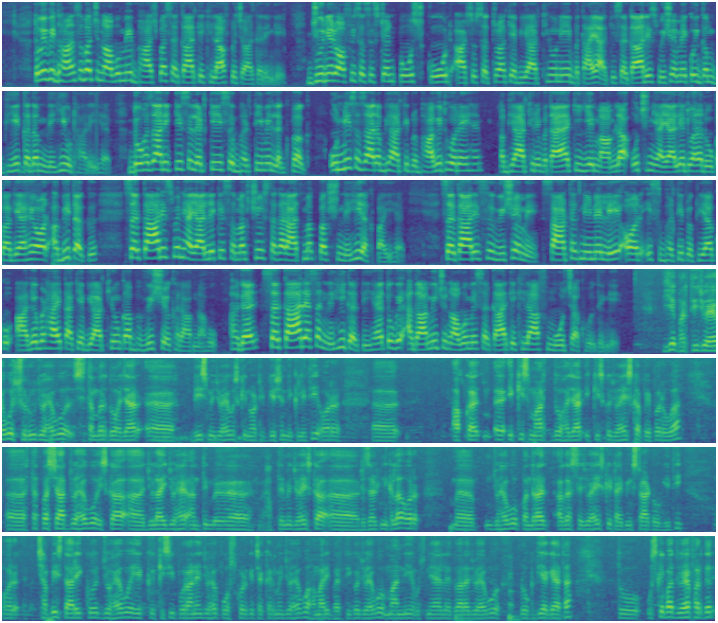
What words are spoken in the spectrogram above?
तो वे विधानसभा चुनावों में भाजपा सरकार के खिलाफ प्रचार करेंगे। Junior office assistant post code 817 के अभ्यर्थियों ने बताया कि सरकार इस विषय में कोई गंभीर कदम नहीं उठा रही है। 2021 से लटकी इस भर्ती में लगभग उन्नीस हज़ार अभ्यर्थी प्रभावित हो रहे हैं। अभ्यर्थियों ने बताया कि ये मामला उच्च न्यायालय द्वारा रोका गया है और अभी तक सरकार इसमें न्यायालय के समक्ष सकारात्मक पक्ष नहीं रख पाई है। सरकार इस विषय में सार्थक निर्णय ले और इस भर्ती प्रक्रिया को आगे बढ़ाए ताकि अभ्यर्थियों का भविष्य खराब ना हो। अगर सरकार ऐसा नहीं करती है तो वे आगामी चुनावों में सरकार के खिलाफ मोर्चा खोल देंगे। ये भर्ती जो है, वो शुरू जो है, वो सितंबर 2020 में जो है, उसकी नोटिफिकेशन निकली थी और आपका 21 मार्च 2021 को जो है इसका पेपर हुआ तत्पश्चात जो है वो इसका जुलाई जो है अंतिम हफ़्ते में जो है इसका रिज़ल्ट निकला और जो है वो 15 अगस्त से जो है इसकी टाइपिंग स्टार्ट हो गई थी और 26 तारीख को जो है वो एक किसी पुराने जो है पोस्ट कोड के चक्कर में जो है वो हमारी भर्ती को जो है वो माननीय उच्च न्यायालय द्वारा जो है वो रोक दिया गया था तो उसके बाद जो है फर्दर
